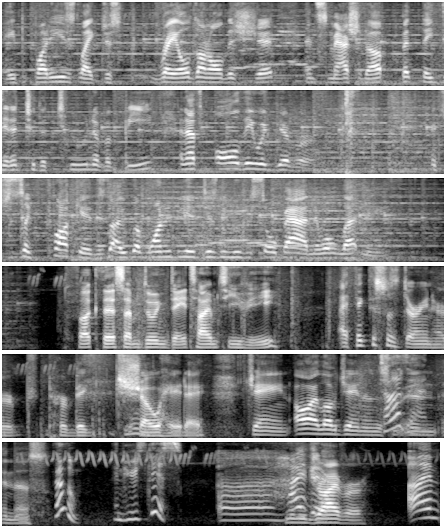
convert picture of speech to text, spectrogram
ape buddies like just railed on all this shit and smash it up, but they did it to the tune of a beat, and that's all they would give her. And she's like, "Fuck it! I, I want to be in a Disney movie so bad, and they won't let me." Fuck this, I'm doing daytime TV. I think this was during her her big show heyday. Jane. Oh, I love Jane in this in, Tarzan. in this. Oh, and who's this? Uh, hi Minnie there. Driver. I'm.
